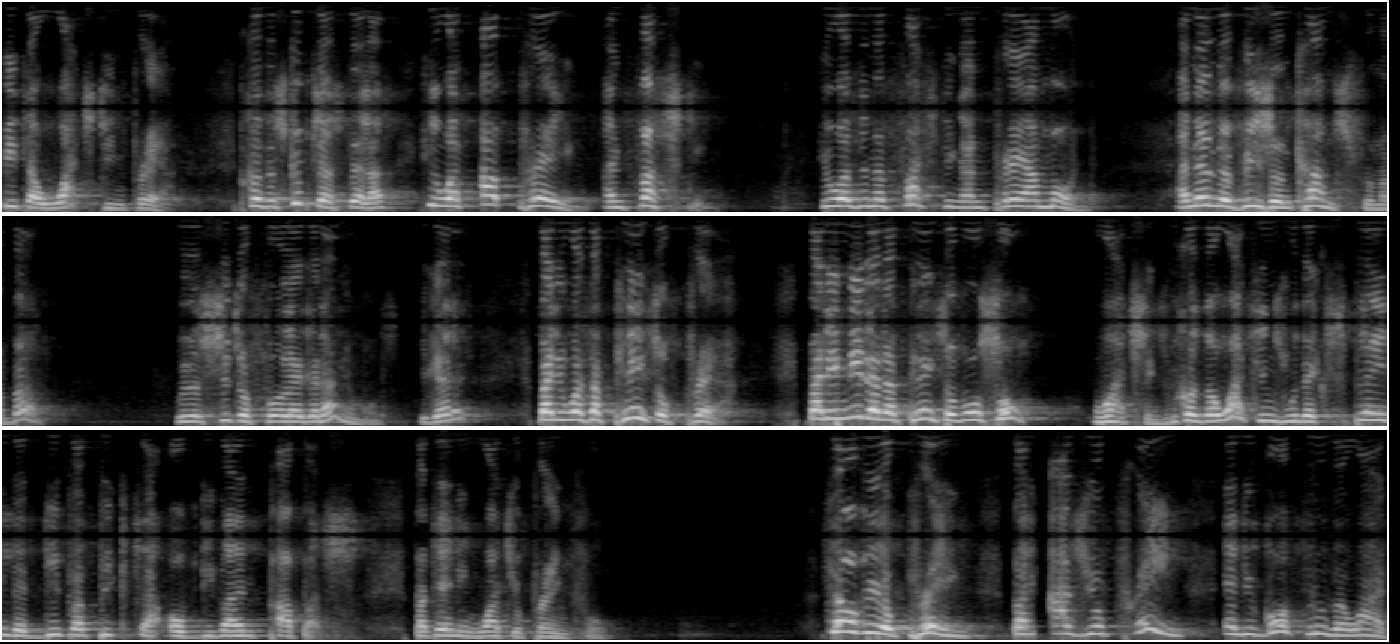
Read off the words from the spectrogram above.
Peter watched in prayer. Because the scriptures tell us he was up praying and fasting. He was in a fasting and prayer mode. And then the vision comes from above with a sheet of four-legged animals. You get it? But it was a place of prayer. But it needed a place of also watchings. Because the watchings would explain the deeper picture of divine purpose pertaining what you're praying for. Some you are praying, but as you're praying and you go through the word,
